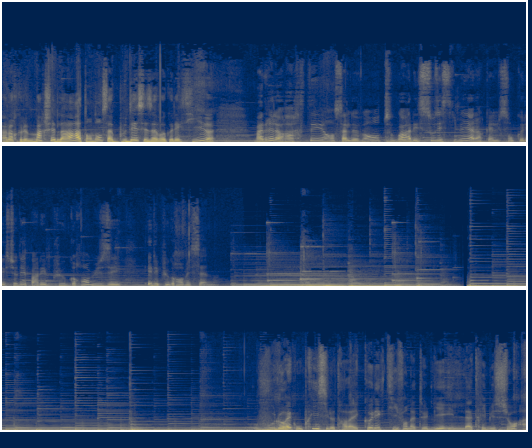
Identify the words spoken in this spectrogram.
Alors que le marché de l'art a tendance à bouder ses œuvres collectives, malgré leur rareté en salle de vente, voire à les sous-estimer alors qu'elles sont collectionnées par les plus grands musées et les plus grands mécènes. Vous l'aurez compris, si le travail collectif en atelier et l'attribution à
